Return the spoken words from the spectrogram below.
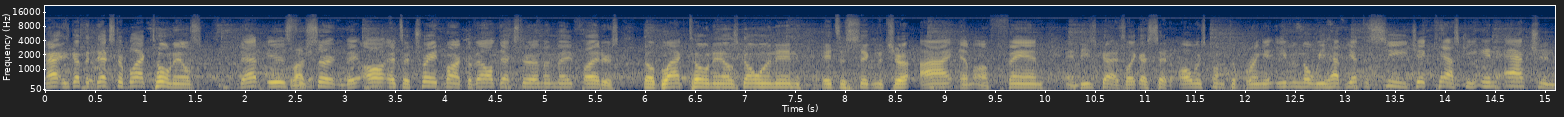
All right, he's got the Dexter black toenails. That is Love for it. certain. They all it's a trademark of all Dexter MMA fighters. The black toenails going in, it's a signature. I am a fan. And these guys, like I said, always come to bring it, even though we have yet to see Jake Caskey in action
